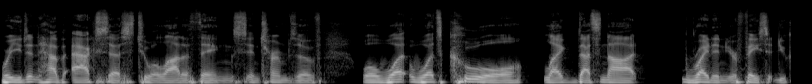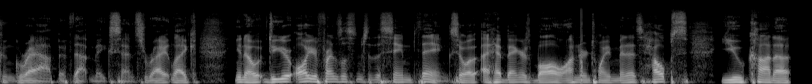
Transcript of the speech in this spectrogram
where you didn't have access to a lot of things in terms of well what what's cool? Like that's not right in your face that you can grab if that makes sense right? Like you know do your all your friends listen to the same thing? So a headbangers ball 120 minutes helps you kind of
